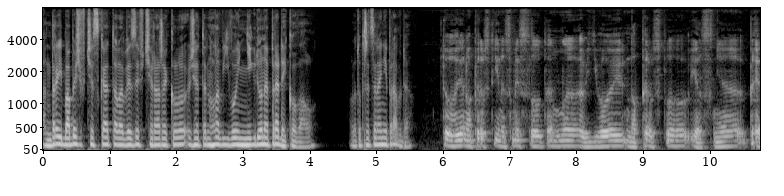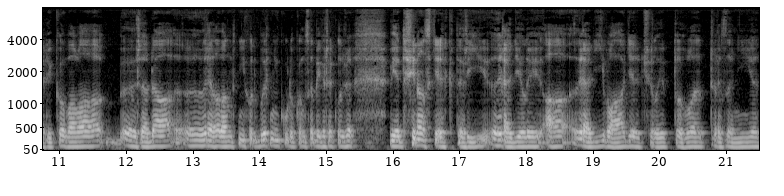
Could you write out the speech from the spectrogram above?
Andrej Babiš v české televizi včera řekl, že tenhle vývoj nikdo nepredikoval. Ale to přece není pravda. To je naprostý nesmysl. Ten vývoj naprosto jasně predikovala řada relevantních odborníků. Dokonce bych řekl, že většina z těch, kteří radili a radí vládě, čili tohle tvrzení je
